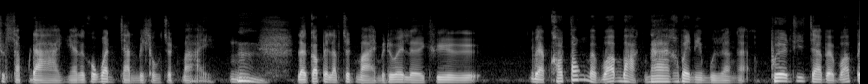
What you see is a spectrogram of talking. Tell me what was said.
สุดสัปดาห์อย่างเงี้ยแล้วก็วันจันทร์ไปส่งจดหมายอืมอืมแล้วก็ไปรับจดหมายมาด้วยเลยคือ แบบเขาต้องแบบว่าบากหน้าเข้าไปในเมืองอะเพื่อที่จะแบบว่าไป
